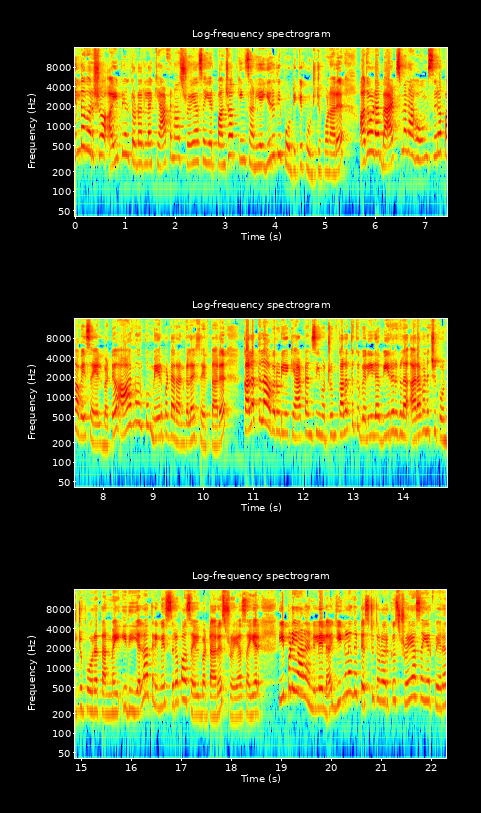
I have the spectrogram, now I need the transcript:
இந்த வருஷம் ஐபிஎல் தொடர்ல கேப்டனா ஸ்ரேயாஸ் ஐயர் பஞ்சாப் கிங்ஸ் அணியை இறுதி போட்டிக்கு கூட்டிட்டு போனாரு. அதோட பேட்ஸ்மேனாகவும் சிறப்பாவே செயல்பட்டு ஆறுநூறுக்கும் மேற்பட்ட ரன்களை சேர்த்தாரு. களத்துல அவருடைய கேப்டன்சி மற்றும் களத்துக்கு வெளியில வீரர்களை அரவணைச்சு கொண்டுட்டு போற தன்மை இது எல்லாத்திலுமே சிறப்பா செயல்பட்டாரு ஸ்ரேயாஸ் ஐயர் இப்படியான நிலையில இங்கிலாந்து டெஸ்ட் தொடருக்கு ஸ்ரேயாஸ் ஐயர் பேர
